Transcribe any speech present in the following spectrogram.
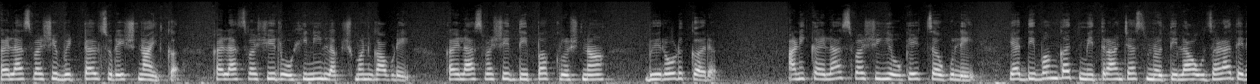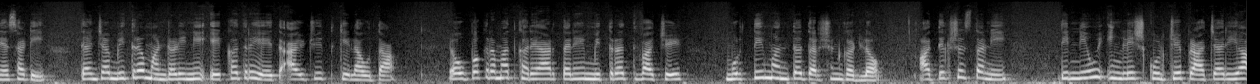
कैलासवाशी विठ्ठल सुरेश नाईक कैलासवाशी रोहिणी लक्ष्मण गावडे कैलासवाशी दीपक कृष्णा भिरोडकर आणि कैलासवाशी योगेश चौगुले या दिवंगत मित्रांच्या स्मृतीला उजाळा देण्यासाठी त्यांच्या मित्रमंडळींनी एकत्र येत आयोजित केला होता. या उपक्रमात खऱ्या अर्थाने मित्रत्वाचे मूर्तिमंत दर्शन घडलं. अध्यक्षस्थानी ती न्यू इंग्लिश स्कूलचे प्राचार्य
